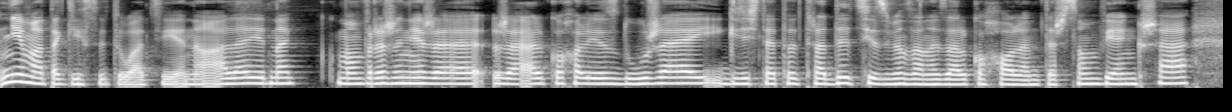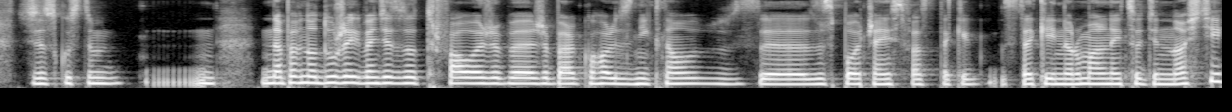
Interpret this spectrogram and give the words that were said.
nie ma takich sytuacji, no ale jednak mam wrażenie, że, że alkohol jest dłużej i gdzieś te, te tradycje związane z alkoholem też są większe. W związku z tym mm, na pewno dłużej będzie to trwało, żeby, żeby alkohol zniknął z, ze społeczeństwa, z takiej, z takiej normalnej codzienności.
